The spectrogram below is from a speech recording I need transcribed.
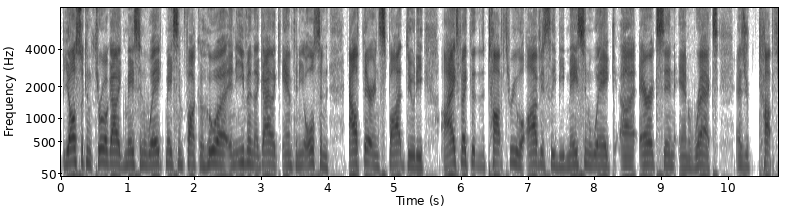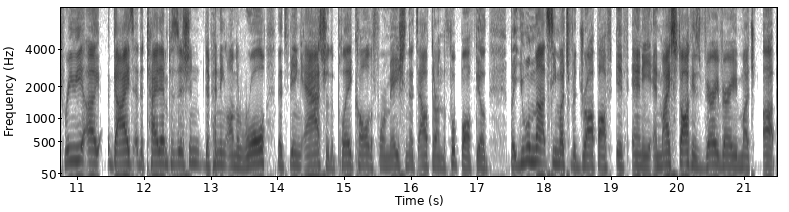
But you also can throw a guy like Masen Wake, Mason Fakahua, and even a guy like Anthony Olson out there in spot duty. I expect that the top three will obviously be Masen Wake, uh, Erickson, and Rex as your top three uh, guys at the tight end position, depending on the role that's being asked or the play call, the formation that's out there on the football field. But you will not see much of a drop off, if any. And my stock is very, very much up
